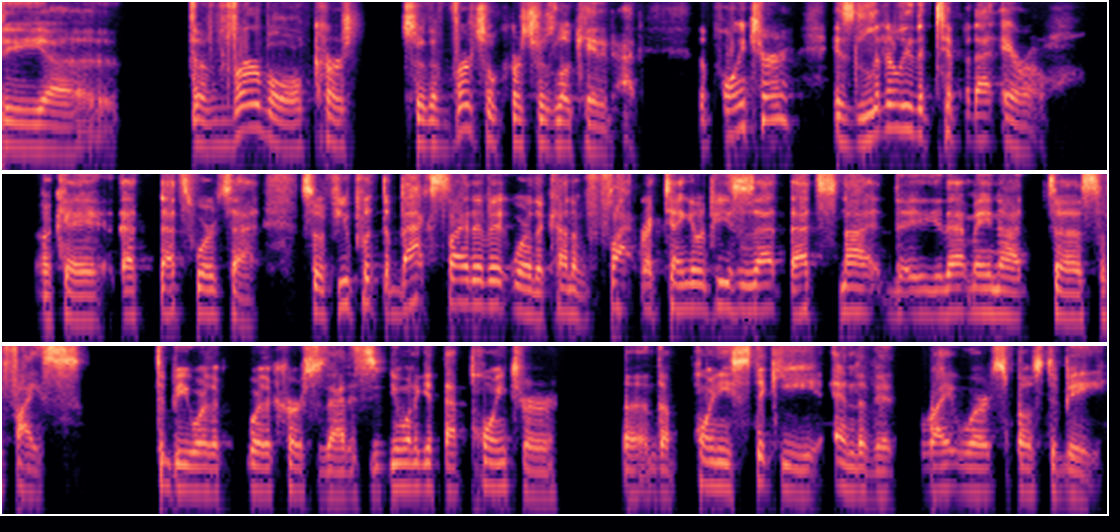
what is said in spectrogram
the uh, the verbal cursor, the virtual cursor is located at. The pointer is literally the tip of that arrow. Okay, that that's where it's at. So if you put the back side of it where the kind of flat rectangular piece is at, that's not that may not uh, suffice to be where the where the cursor is at. It's, you want to get that pointer, the the pointy sticky end of it, right where it's supposed to be,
